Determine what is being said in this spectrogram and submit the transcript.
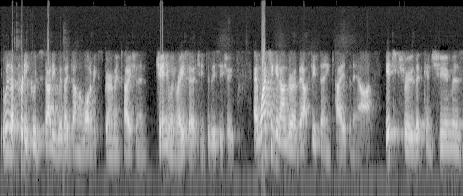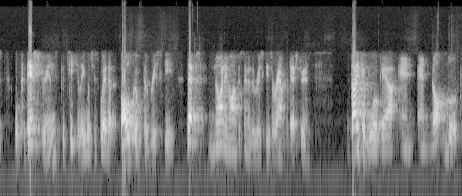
it was a pretty good study where they'd done a lot of experimentation and genuine research into this issue. And once you get under about 15 k's an hour, it's true that consumers or pedestrians, particularly, which is where the bulk of the risk is, that's 99% of the risk is around pedestrians. They can walk out and, and not look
